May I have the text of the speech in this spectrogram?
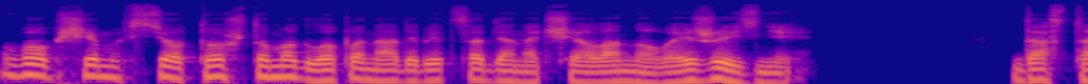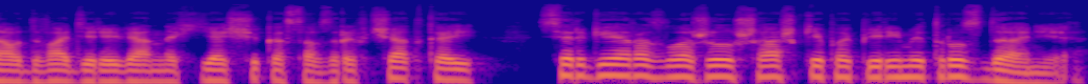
В общем, все то, что могло понадобиться для начала новой жизни. Достав два деревянных ящика со взрывчаткой, Сергей разложил шашки по периметру здания,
